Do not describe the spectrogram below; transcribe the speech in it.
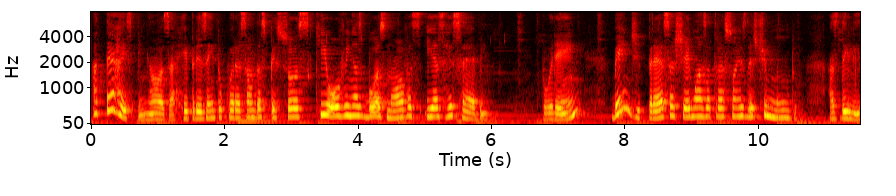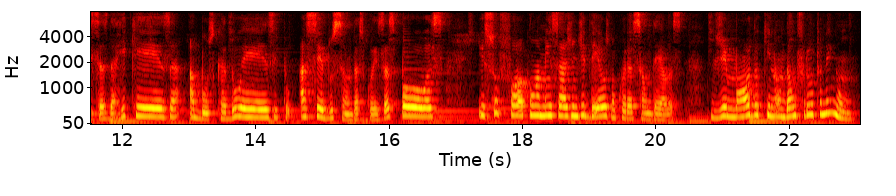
A terra espinhosa representa o coração das pessoas que ouvem as boas novas e as recebem. Porém, bem depressa chegam as atrações deste mundo, as delícias da riqueza, a busca do êxito, a sedução das coisas boas e sufocam a mensagem de Deus no coração delas, de modo que não dão fruto nenhum.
